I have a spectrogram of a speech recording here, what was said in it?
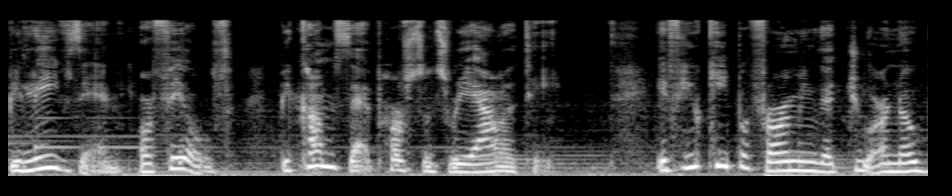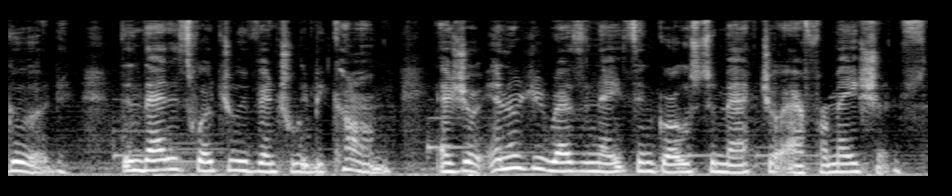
believes in, or feels becomes that person's reality. If you keep affirming that you are no good, then that is what you eventually become as your energy resonates and grows to match your affirmations.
